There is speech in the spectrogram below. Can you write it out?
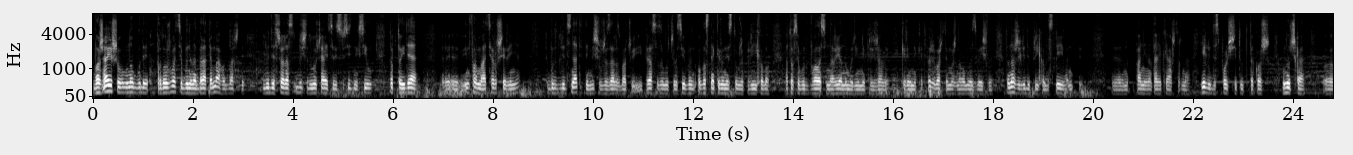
вважаю, що воно буде продовжуватися, буде набирати мег. От бачите, люди щораз більше долучаються із сусідніх сіл, тобто йде е, інформація, розширення. То будуть люди знати, тим більше вже зараз бачу, і преса залучилася, і обласне керівництво вже приїхало, а то все відбувалося на районному рівні, приїжджали керівники. Тепер бачите, ми ж на область вийшли. До нас же люди приїхали з Києва, пані Наталія Кляшторна. Є люди з Польщі, тут також внучка е,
